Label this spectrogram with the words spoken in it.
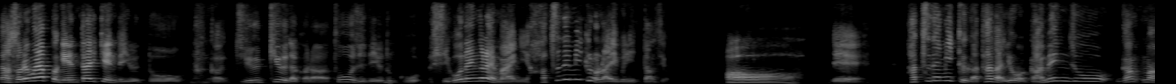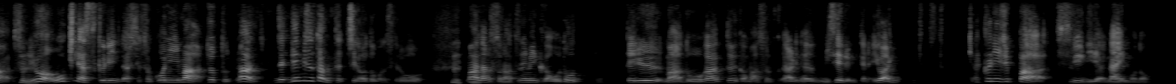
らそれもやっぱ原体験で言うと、なんか19だから、当時で言うと5 4、5年ぐらい前に初音ミクのライブに行ったんですよ。ああ。で、初音ミクがただ要は画面上、がまあ、そのうん。要は大きなスクリーン出して、そこにまあ、ちょっと、まあ、で厳密に多分違うと思うんですけど、まあなんかその初音ミクが踊ってる、まあ動画というか、まあそのあれを見せるみたいな、要は 120%3D ではないもの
